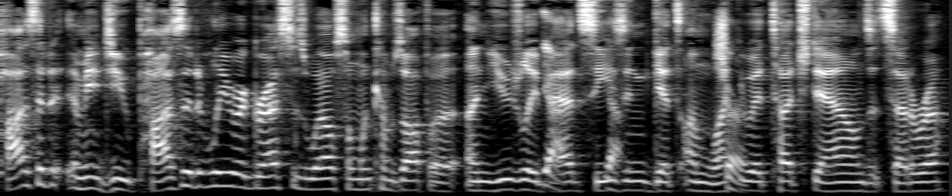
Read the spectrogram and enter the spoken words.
positive? I mean, do you positively regress as well? Someone comes off a unusually yeah, bad season, yeah. gets unlucky sure. with touchdowns, etc.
